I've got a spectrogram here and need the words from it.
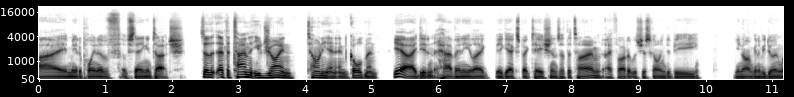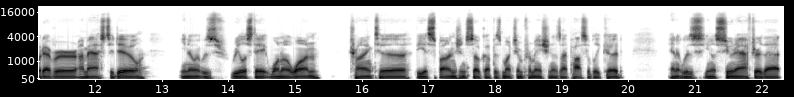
I made a point of, of staying in touch. So at the time that you joined Tony and, and Goldman, Yeah, I didn't have any like big expectations at the time. I thought it was just going to be, you know, I'm going to be doing whatever I'm asked to do. You know, it was real estate 101, trying to be a sponge and soak up as much information as I possibly could. And it was, you know, soon after that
